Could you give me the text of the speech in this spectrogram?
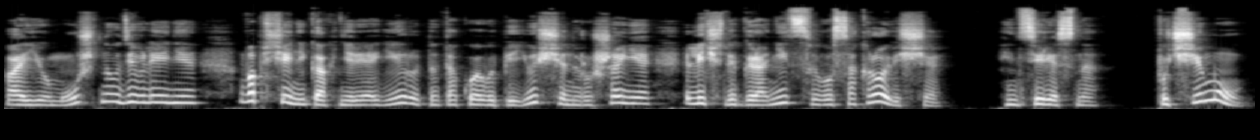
а ее муж, на удивление, вообще никак не реагирует на такое вопиющее нарушение личных границ своего сокровища. Интересно, почему?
